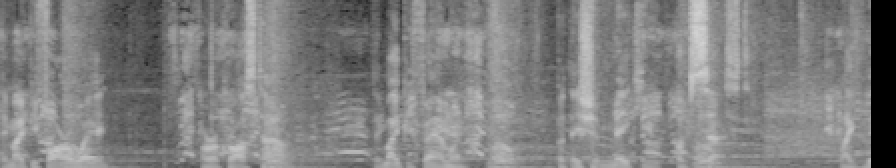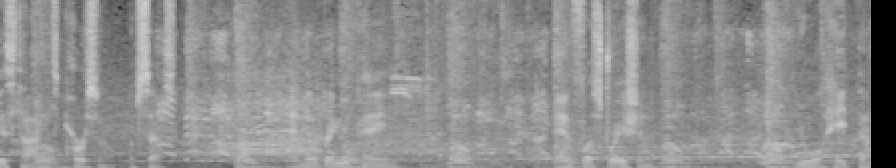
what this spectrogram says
They might be far away or across town. They might be family, but they should make you obsessed. Like this time, it's personal, obsessed. And they'll bring you pain and frustration. You will hate them,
